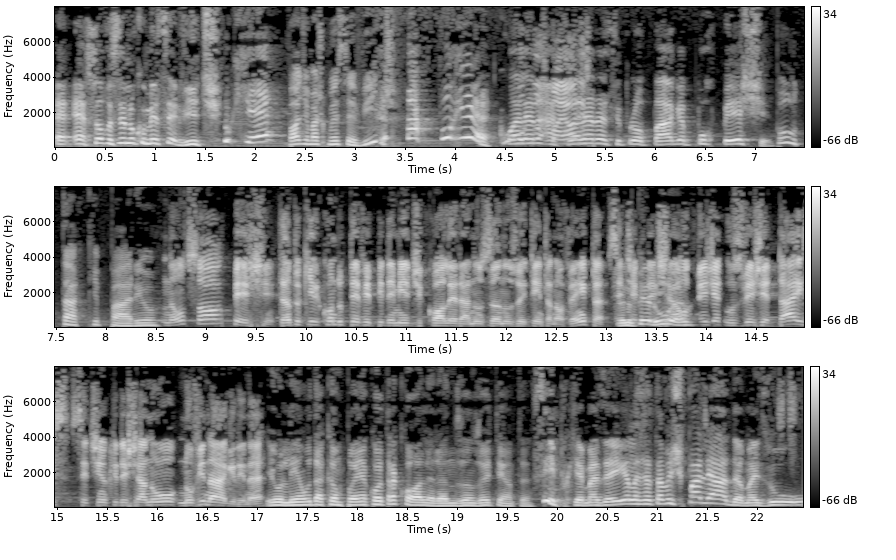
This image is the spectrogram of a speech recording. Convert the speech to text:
É, é só você não comer ceviche. O quê? Pode mais comer ceviche? Por quê? Cólera, dos a maiores- cólera se propaga por peixe. Puta que pariu. Não só peixe. Tanto que quando teve epidemia de cólera nos anos 80, 90, você É tinha que Peru, deixar né? os, vege- os vegetais, você tinha que deixar no, no vinagre, né? Eu lembro da campanha contra a cólera nos anos 80. Sim, porque mas aí ela já estava espalhada, mas o, o-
